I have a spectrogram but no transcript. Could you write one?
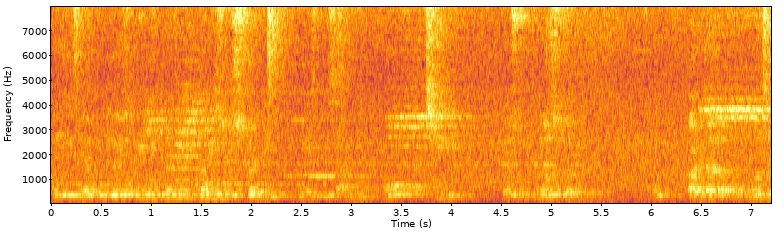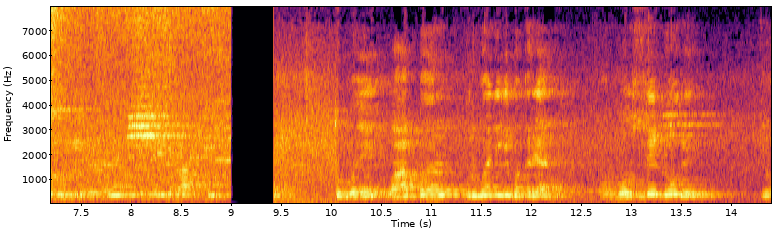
आपने जैसे अभी नवी नवी सूचना दी इसके सामने वो अच्छी है तो उसको क्लोज करो तो पर्दा रखो। वो ज़रूरी है। तो वो देखिए भागती है तो वह वहाँ पर कुर्बानी के बकरे आते हैं। और बहुत से लोग हैं जो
